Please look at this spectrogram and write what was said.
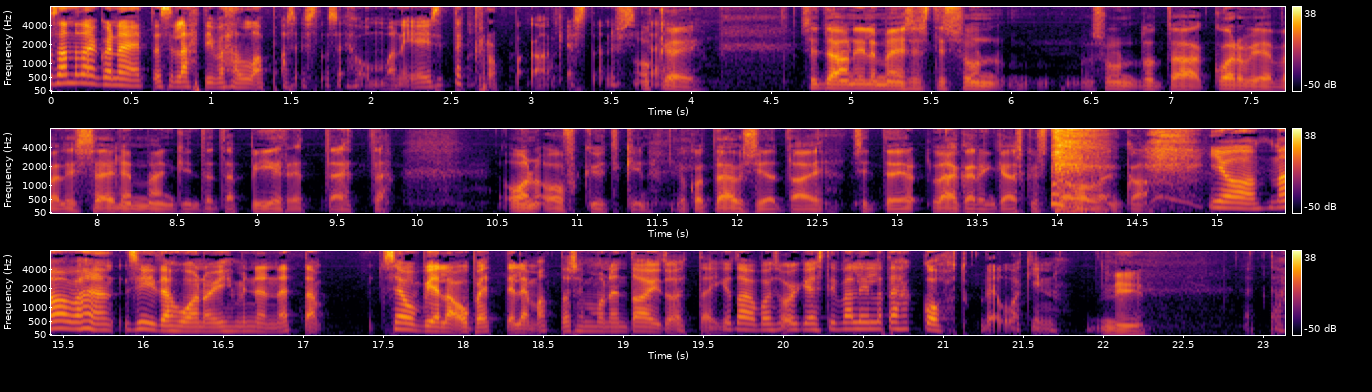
sanotaanko näin, että se lähti vähän lapasesta se homma, niin ei sitten kroppakaan kestänyt sitä. Okei. Okay. Sitä on ilmeisesti sun, sun tota, korvien välissä enemmänkin tätä piirrettä, että on-off-kytkin, joko täysiä tai sitten lääkärin käskystä ollenkaan. Joo, mä oon vähän siitä huono ihminen, että se on vielä opettelematta semmoinen taito, että jotain voisi oikeasti välillä tehdä kohtuudellakin. Niin. Että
